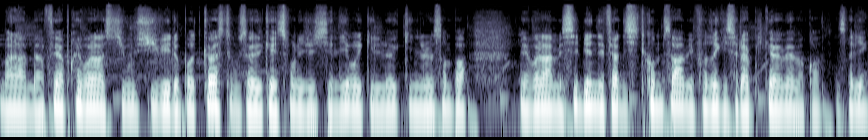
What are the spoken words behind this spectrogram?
voilà. Mais après, voilà, si vous suivez le podcast, vous savez quels sont les logiciels libres et qui, le- qui ne le sont pas. Mais voilà, mais c'est bien de faire des sites comme ça, mais il faudrait qu'ils se l'appliquent à eux-mêmes, quoi. Ça serait bien.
